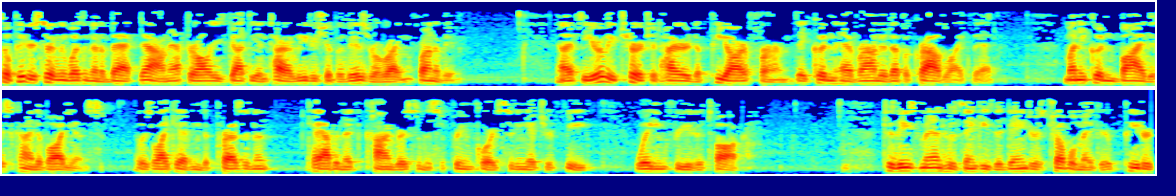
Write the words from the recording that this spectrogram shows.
So Peter certainly wasn't going to back down. After all, he's got the entire leadership of Israel right in front of him. Now, if the early church had hired a PR firm, they couldn't have rounded up a crowd like that. Money couldn't buy this kind of audience. It was like having the president, cabinet, Congress, and the Supreme Court sitting at your feet, waiting for you to talk. To these men who think he's a dangerous troublemaker, Peter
